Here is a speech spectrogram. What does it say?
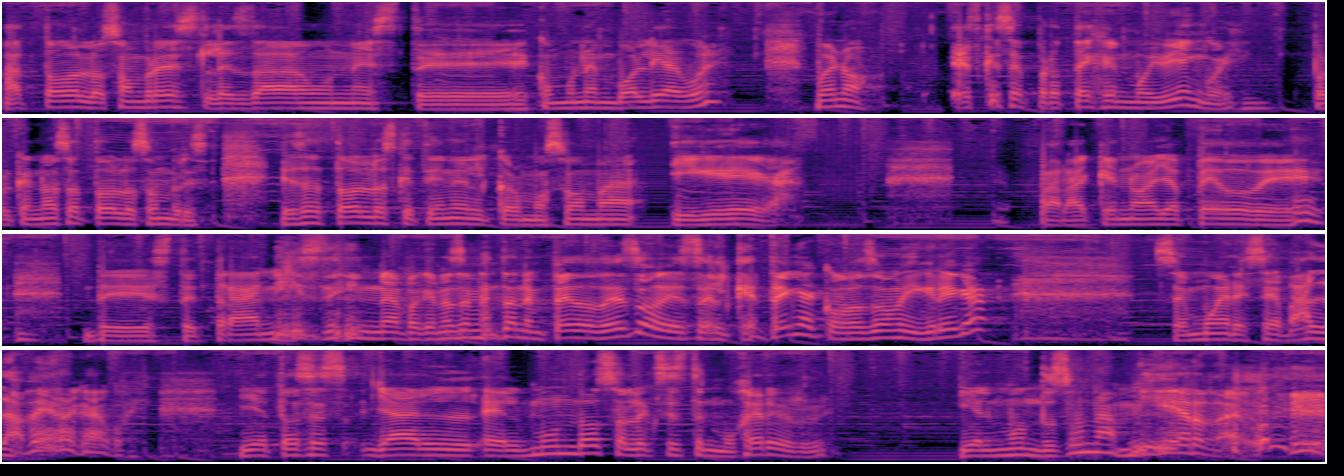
a todos los hombres les da un, este, como una embolia, güey. Bueno, es que se protegen muy bien, güey. Porque no es a todos los hombres, es a todos los que tienen el cromosoma Y. Para que no haya pedo de, de este tranis ni nada, para que no se metan en pedo de eso, es el que tenga cromosoma Y se muere, se va a la verga, güey. Y entonces ya el, el mundo solo existen mujeres, güey. y el mundo es una mierda, güey.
